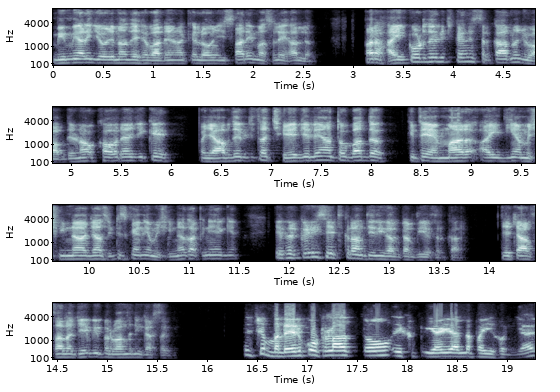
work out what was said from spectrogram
ਬੀਮੇ ਵਾਲੀ ਯੋਜਨਾ ਦੇ ਹਵਾਲੇ ਨਾਲ ਕਿ ਲਓ ਜੀ, ਸਾਰੇ ਮਸਲੇ ਹੱਲ। ਪਰ ਹਾਈ ਕੋਰਟ ਦੇ ਵਿੱਚ ਕਹਿੰਦੇ ਸਰਕਾਰ ਨੂੰ ਜਵਾਬ ਦੇਣਾ ਔਖਾ ਹੋ ਰਿਹਾ ਜੀ ਕਿ ਪੰਜਾਬ ਦੇ ਵਿੱਚ ਤਾਂ 6 ਜ਼ਿਲ੍ਹਿਆਂ ਤੋਂ ਵੱਧ ਕਿਤੇ ਐਮ ਆਰ ਆਈ ਦੀਆਂ ਮਸ਼ੀਨਾਂ ਜਾਂ ਸਿਟੀ ਸਕੈਨ ਦੀਆਂ ਮਸ਼ੀਨਾਂ ਤੱਕ ਨਹੀਂ ਹੈਗੀਆਂ। ਇਹ ਫਿਰ ਕਿਹੜੀ ਸਿਹਤ ਕ੍ਰਾਂਤੀ ਦੀ ਗੱਲ ਕਰਦੀ ਹੈ ਸਰਕਾਰ? ਜੇ 4 ਸਾਲਾਂ 'ਚ ਇਹ ਵੀ ਪ੍ਰਬੰਧ ਨਹੀਂ ਕਰ ਸਕੀ। ਇਹ 'ਚ ਮਲੇਰਕੋਟਲਾ ਤੋਂ ਇੱਕ ਪੀਆਈਐਲ ਪਈ ਹੋਈ ਹੈ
